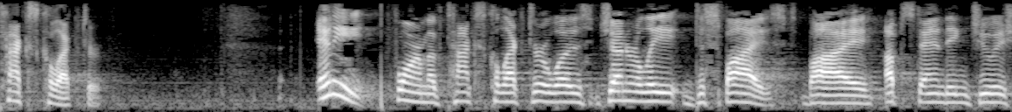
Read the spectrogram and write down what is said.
tax collector. Any form of tax collector was generally despised by upstanding Jewish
